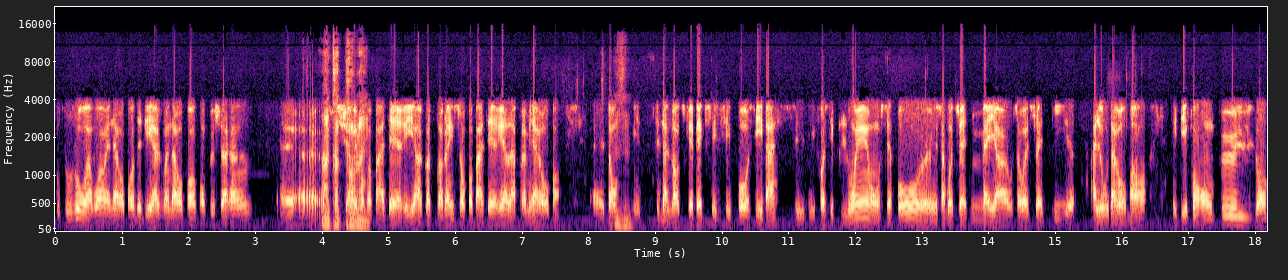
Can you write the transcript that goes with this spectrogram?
faut toujours avoir un aéroport de dégagement, un aéroport qu'on peut se rendre euh, en cas de problème. On va pas atterrir, en cas de problème, si on ne peut pas atterrir à la première aéroport. Euh, donc, mhm. dans le nord du Québec, c'est, c'est pas, c'est vaste. des fois, c'est plus loin, on ne sait pas. Euh, ça va-tu être meilleur ou ça va-tu être pire à l'autre aéroport. Et des fois, on peut, on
